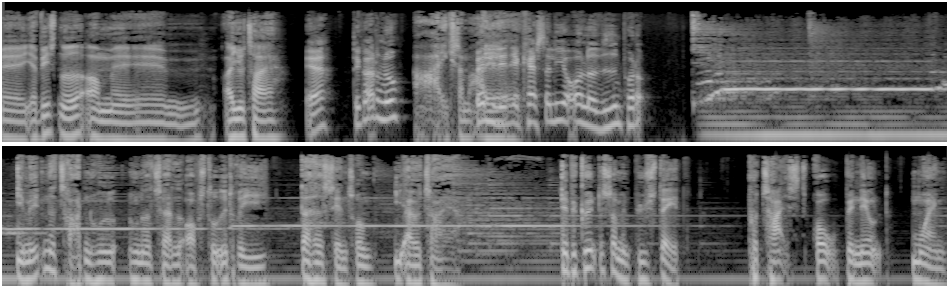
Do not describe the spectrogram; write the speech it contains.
øh, jeg vidste noget om øh, Ayutthaya. Ja, det gør du nu. Ah, ikke så meget. Vent lidt, jeg kaster lige over noget viden på dig. I midten af 1300-tallet opstod et rige, der havde centrum i Ayutthaya. Det begyndte som en bystat, på thaisk sprog benævnt Muang,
